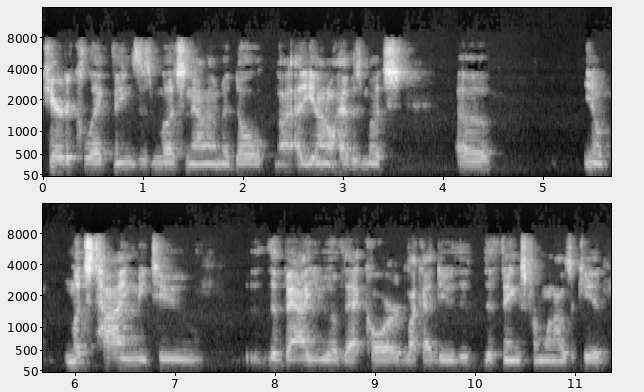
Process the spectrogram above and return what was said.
care to collect things as much now that I'm an adult. I, you know, I don't have as much, uh, you know, much tying me to the value of that card like I do the, the things from when I was a kid.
